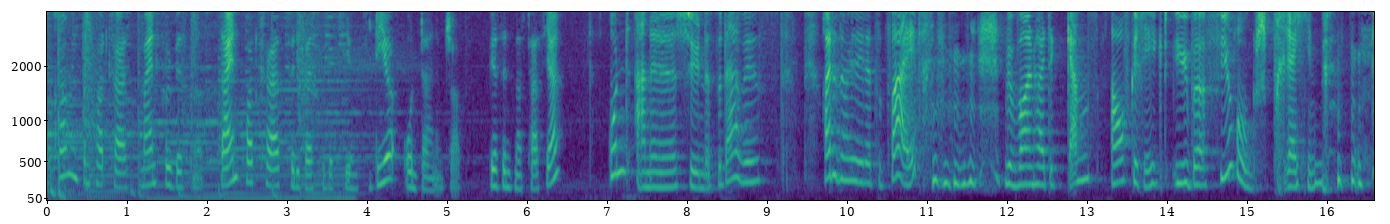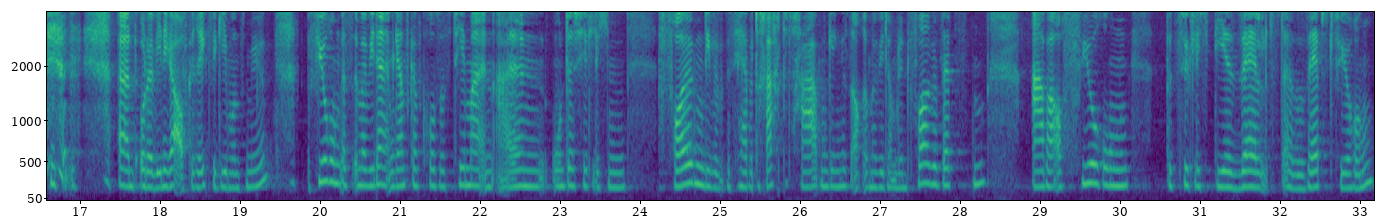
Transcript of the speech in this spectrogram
Willkommen zum Podcast Mindful Business, dein Podcast für die beste Beziehung zu dir und deinem Job. Wir sind Nastasia und Anne. Schön, dass du da bist. Heute sind wir wieder zu zweit. Wir wollen heute ganz aufgeregt über Führung sprechen. Oder weniger aufgeregt, wir geben uns Mühe. Führung ist immer wieder ein ganz, ganz großes Thema in allen unterschiedlichen Folgen, die wir bisher betrachtet haben, ging es auch immer wieder um den Vorgesetzten, aber auch Führung bezüglich dir selbst, also Selbstführung.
